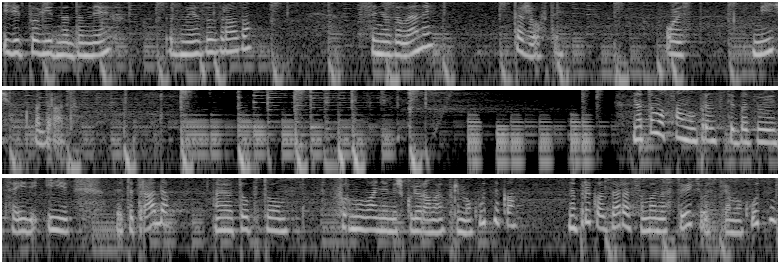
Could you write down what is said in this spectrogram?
І відповідно до них знизу зразу синьо-зелений та жовтий. Ось мій квадрат. На тому самому принципі базується і, і тетрада, е, тобто формування між кольорами прямокутника. Наприклад, зараз у мене стоїть ось прямокутник,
